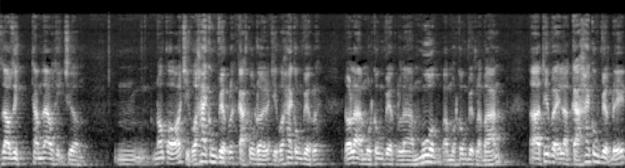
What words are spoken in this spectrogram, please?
giao dịch tham gia vào thị trường. Um, nó có chỉ có hai công việc thôi cả cuộc đời nó chỉ có hai công việc thôi. Đó là một công việc là mua và một công việc là bán. À, thế vậy là cả hai công việc đấy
